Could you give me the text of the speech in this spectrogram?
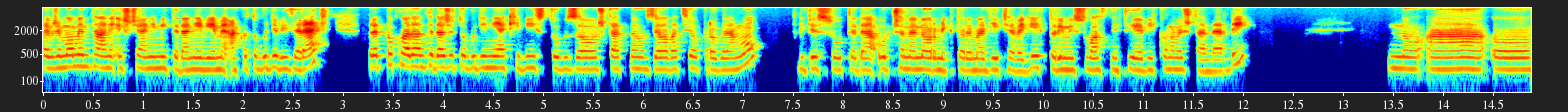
takže momentálne ešte ani my teda nevieme, ako to bude vyzerať. Predpokladám teda, že to bude nejaký výstup zo štátneho vzdelávacieho programu, kde sú teda určené normy, ktoré má dieťa vedieť, ktorými sú vlastne tie výkonové štandardy. No a o,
